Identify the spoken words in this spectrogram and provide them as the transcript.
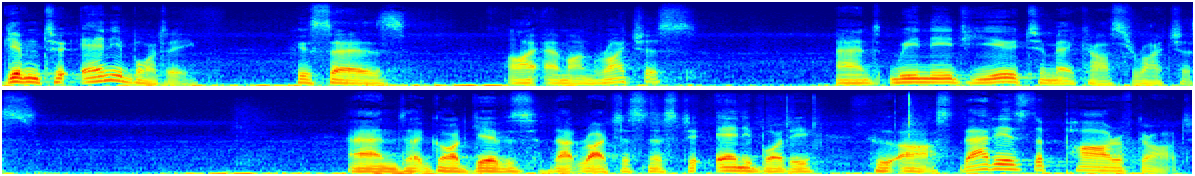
given to anybody who says, I am unrighteous and we need you to make us righteous. And uh, God gives that righteousness to anybody who asks. That is the power of God.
